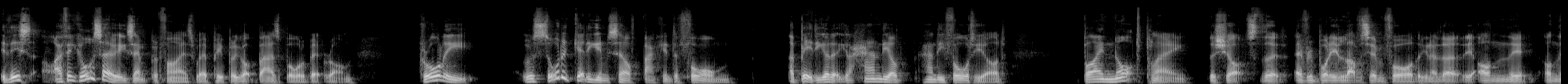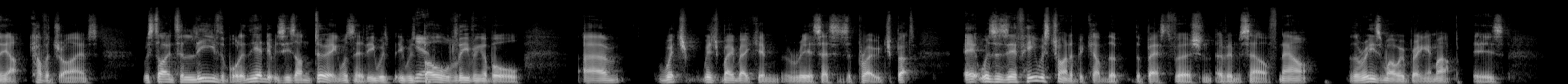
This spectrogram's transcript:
this, I think, also exemplifies where people have got Bazball a bit wrong. Crawley was sort of getting himself back into form a bit. He got a, handy odd, handy 40 odd by not playing the shots that everybody loves him for, you know, the, the on the on the cover drives, was starting to leave the ball. In the end, it was his undoing, wasn't it? He was he was yeah. bold leaving a ball, um, which which may make him reassess his approach. But it was as if he was trying to become the, the best version of himself. Now, the reason why we bring him up is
